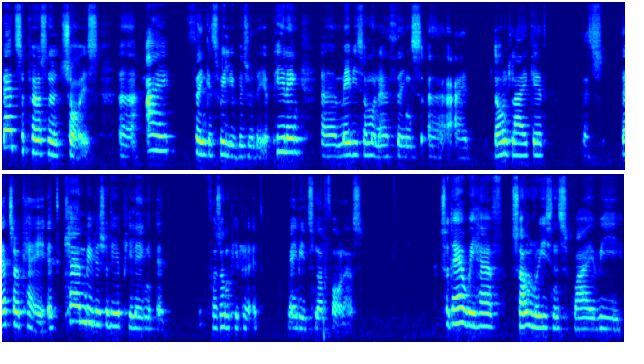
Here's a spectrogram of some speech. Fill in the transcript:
that's a personal choice. Uh, I think it's really visually appealing. Uh, maybe someone else thinks uh, I don't like it. That's that's okay. It can be visually appealing. It, for some people, it maybe it's not for us. So there we have some reasons why we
